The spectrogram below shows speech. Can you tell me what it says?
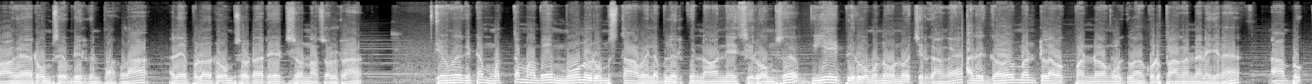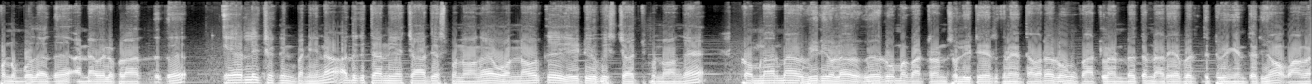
வாங்க ரூம்ஸ் எப்படி இருக்குன்னு பார்க்கலாம். அதே போல் ரூம்ஸோட ரேட்ஸும் நான் சொல்கிறேன் இவங்ககிட்ட மொத்தமாகவே மூணு ரூம்ஸ் தான் அவைலபிள் இருக்குது நான் ஏசி ரூம்ஸு விஐபி ரூம்னு ஒன்று வச்சுருக்காங்க. அது கவர்மெண்ட்டில் ஒர்க் பண்ணுறவங்களுக்கு தான் கொடுப்பாங்கன்னு நினைக்கிறேன். நான் புக் பண்ணும்போது அது அன்அவைலபிளாக இருந்தது. இயர்லி செக்இன் பண்ணிங்கன்னா அதுக்கு தனியாக சார்ஜஸ் பண்ணுவாங்க. ஒன் ஹவருக்கு எயிட்டி ருபீஸ் சார்ஜ் பண்ணுவாங்க. ரொம்ப நேரமாக வீடியோவில் ரூமை காட்டுறேன்னு சொல்லிகிட்டே இருக்கிறேன் தவிர ரூம் காட்டலான்றது நிறைய பேர் திட்டுவீங்கன்னு தெரியும். வாங்க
